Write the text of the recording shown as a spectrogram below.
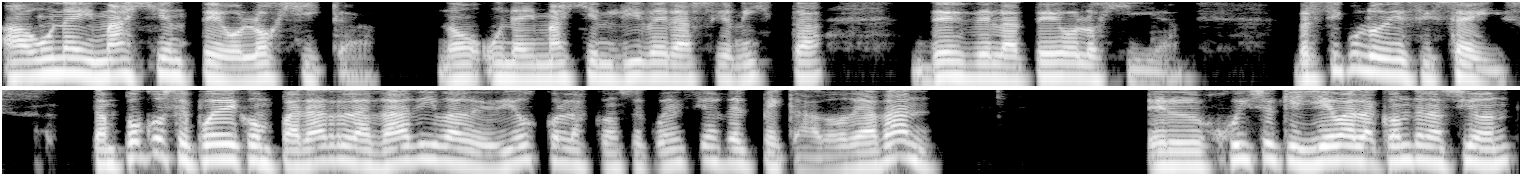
a una imagen teológica, ¿no? Una imagen liberacionista desde la teología. Versículo 16. Tampoco se puede comparar la dádiva de Dios con las consecuencias del pecado de Adán. El juicio que lleva a la condenación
